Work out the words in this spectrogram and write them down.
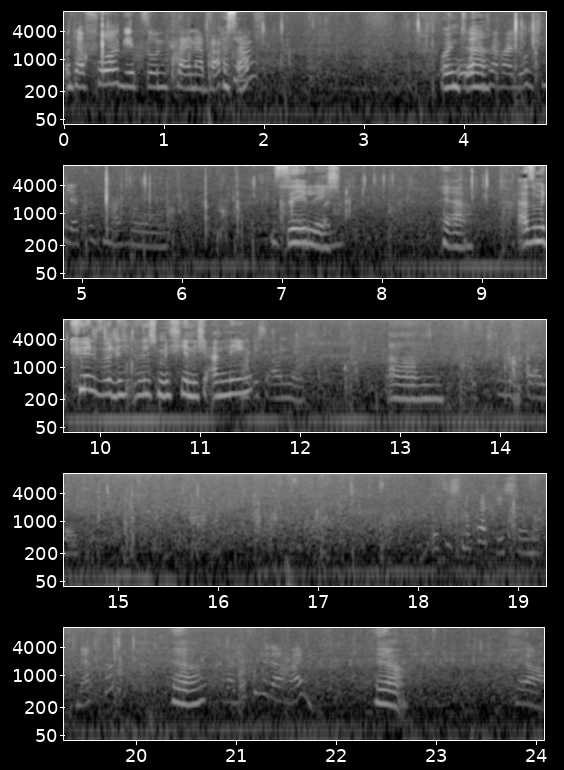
Und davor geht so ein kleiner Bach Pass auf. Und Und äh, da war Lucy letztes Mal so. selig. Ja. Also mit Kühen würde ich, will ich mich hier nicht anlegen. Ich auch nicht. Ähm, Das ist zu gefährlich. Lucy schnuppert die schon. Merkst du? ja, Aber lass sie wieder rein. ja. Ja.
